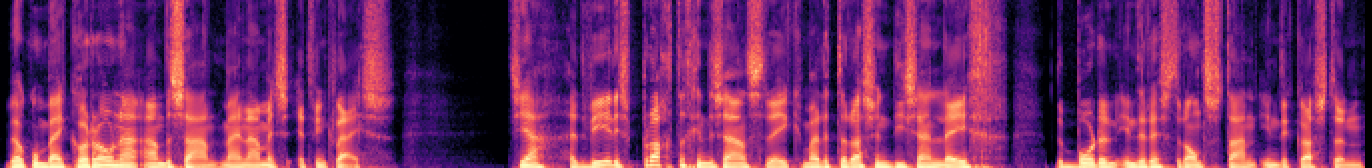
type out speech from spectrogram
Welkom bij Corona aan de Zaan. Mijn naam is Edwin Kleijs. Tja, het weer is prachtig in de Zaanstreek, maar de terrassen die zijn leeg. De borden in de restaurants staan in de kasten.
